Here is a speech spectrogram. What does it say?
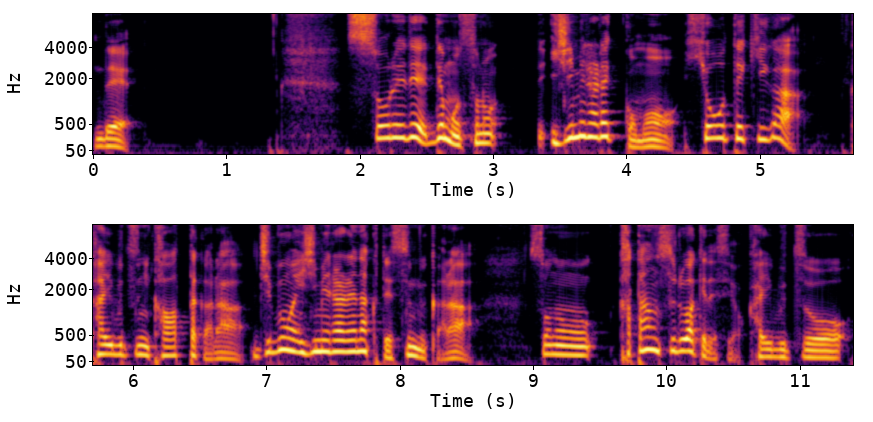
で、それで、でもその、いじめられっ子も標的が怪物に変わったから、自分はいじめられなくて済むから、その、加担するわけですよ。怪物を、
